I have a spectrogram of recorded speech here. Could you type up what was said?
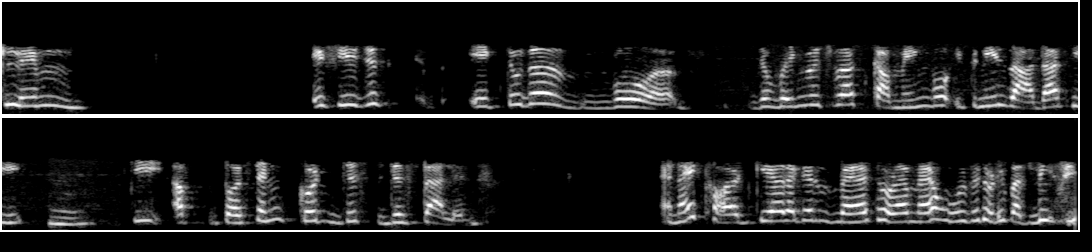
slim. If you just एक तो the वो the wind which was coming वो इतनी ज्यादा थी Hmm. कि a person could just disbalance. And I thought कि यार अगर मैं थोड़ा मैं हूँ भी थोड़ी पतली सी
